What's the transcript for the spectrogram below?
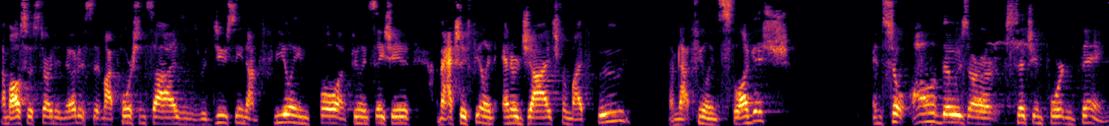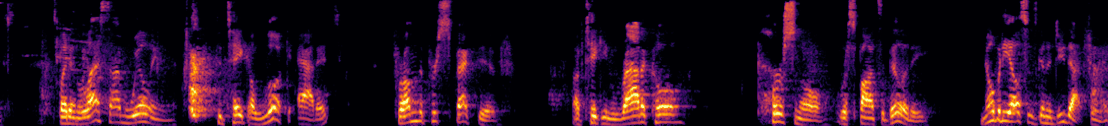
I'm also starting to notice that my portion size is reducing. I'm feeling full. I'm feeling satiated. I'm actually feeling energized from my food. I'm not feeling sluggish. And so all of those are such important things. But unless I'm willing to take a look at it from the perspective of taking radical personal responsibility, nobody else is going to do that for me.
